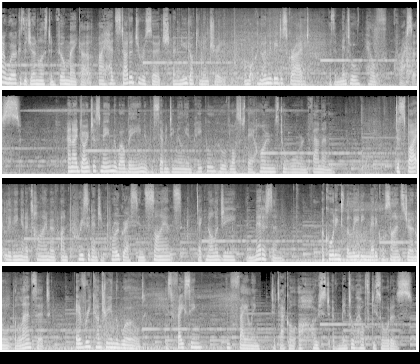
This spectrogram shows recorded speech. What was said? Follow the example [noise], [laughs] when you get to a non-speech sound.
My work as a journalist and filmmaker, I had started to research a new documentary on what can only be described as a mental health crisis. And I don't just mean the well-being of the 70 million people who have lost their homes to war and famine. Despite living in a time of unprecedented progress in science, technology, and medicine, according to the leading medical science journal, The Lancet, every country in the world is facing and failing to tackle a host of mental health disorders.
